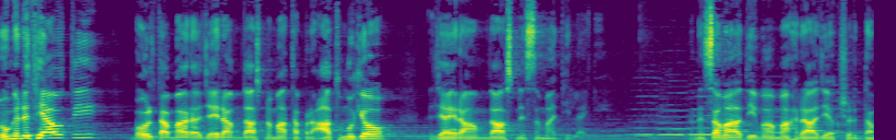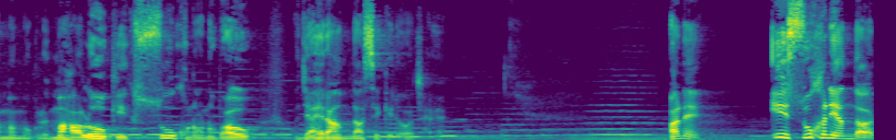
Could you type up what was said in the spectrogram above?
ઊંઘ નથી આવતી? બોલતા મારા જયરામદાસના માથા પર હાથ મૂક્યો. જયરામદાસને સમાધિ લાગી. અને સમાધિમાં મહારાજે અક્ષરધામમાં મોકલ્યો, મહાલૌકિક સુખનો અનુભવ જયરામદાસે કર્યો છે. અને એ સુખની અંદર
